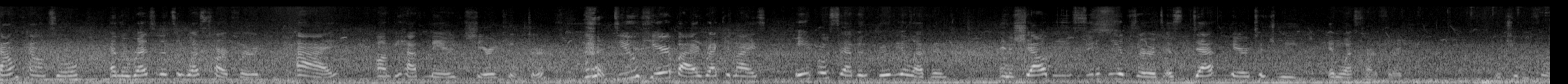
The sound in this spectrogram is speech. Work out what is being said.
town council and the residents of West Hartford, I, on behalf of Mayor Shari Cantor, do hereby recognize April 7th through the 11th, and it shall be suitably observed as Deaf Heritage Week in West Hartford. Which you before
